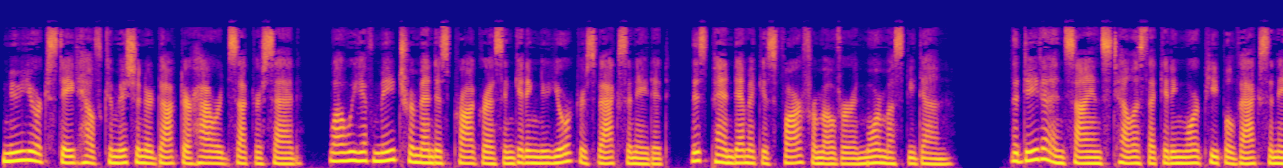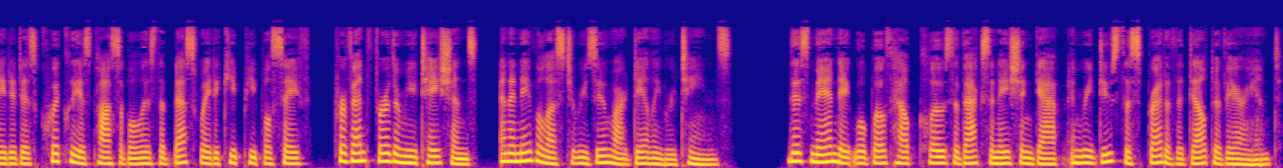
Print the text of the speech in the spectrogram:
New York State Health Commissioner Dr. Howard Zucker said, while we have made tremendous progress in getting New Yorkers vaccinated, this pandemic is far from over and more must be done. The data and science tell us that getting more people vaccinated as quickly as possible is the best way to keep people safe, prevent further mutations, and enable us to resume our daily routines. This mandate will both help close the vaccination gap and reduce the spread of the Delta variant.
